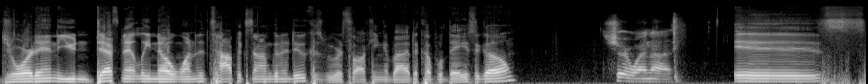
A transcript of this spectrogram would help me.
Jordan, you definitely know one of the topics that I'm gonna do because we were talking about it a couple days ago. Sure, why not? Is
